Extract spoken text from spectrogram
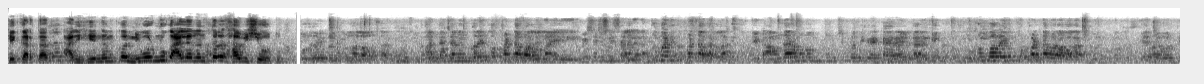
हे करतात आणि हे नेमकं निवडणूक आल्यानंतरच हा विषय होतो मृत्यू झाला होता आणि त्याच्यानंतरही तो खड्डा भरलेला आहे विशेष कुटुंबाने तो खड्डा भरला. एक आमदार म्हणून तुमची प्रतिक्रिया काय राहील? कारण की कुटुंबाला येऊन तो भरावा लागतो याच्यावरती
